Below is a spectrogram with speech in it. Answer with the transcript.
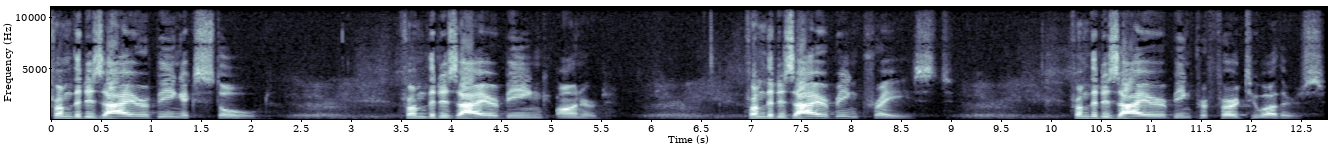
from the desire of being extolled, from the desire of being honored, from the desire of being praised, from the desire of being preferred to others,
